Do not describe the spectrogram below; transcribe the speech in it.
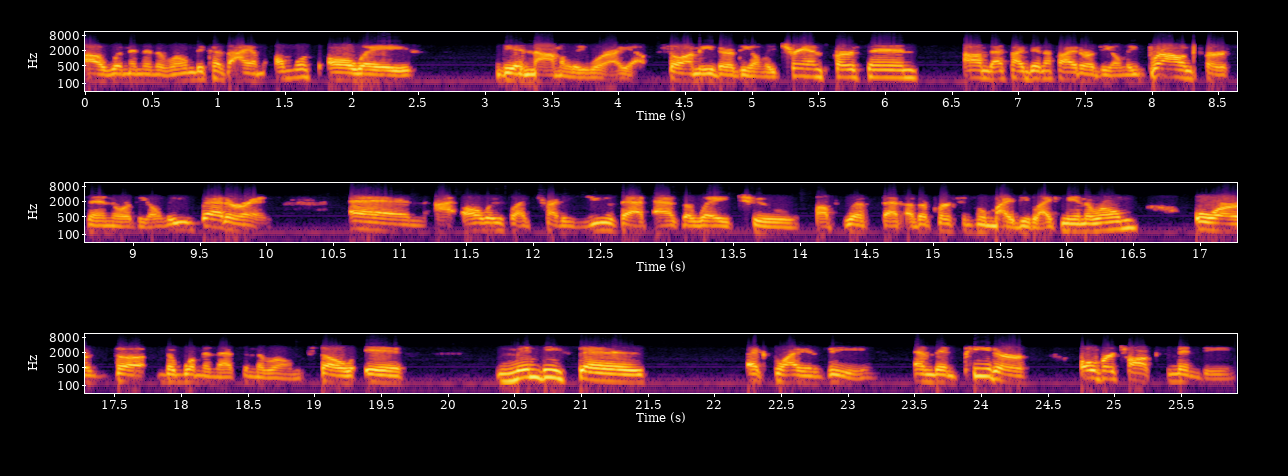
uh, women in the room because I am almost always the anomaly where I am. So I'm either the only trans person um, that's identified or the only brown person or the only veteran. And I always like try to use that as a way to uplift that other person who might be like me in the room or the, the woman that's in the room. So if Mindy says, Y, and Z. And then Peter overtalks Mindy.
